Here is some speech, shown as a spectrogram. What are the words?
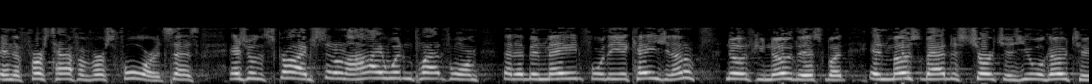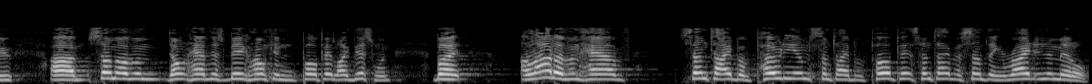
in the first half of verse 4, it says, Ezra the scribe stood on a high wooden platform that had been made for the occasion. I don't know if you know this, but in most Baptist churches you will go to, um, some of them don't have this big honking pulpit like this one, but a lot of them have some type of podium, some type of pulpit, some type of something right in the middle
